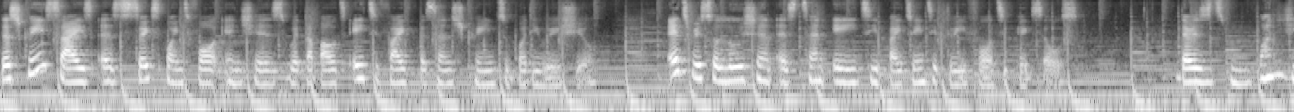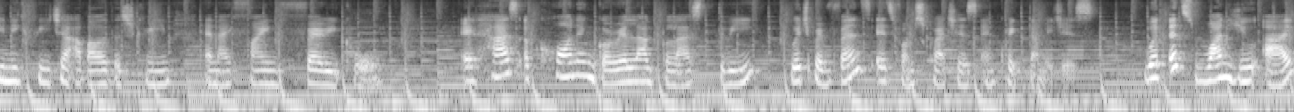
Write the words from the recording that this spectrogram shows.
The screen size is 6.4 inches with about 85% screen to body ratio. Its resolution is 1080 by 2340 pixels. There is one unique feature about the screen and I find very cool. It has a Corning Gorilla Glass 3 which prevents it from scratches and quick damages. With its One UI,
